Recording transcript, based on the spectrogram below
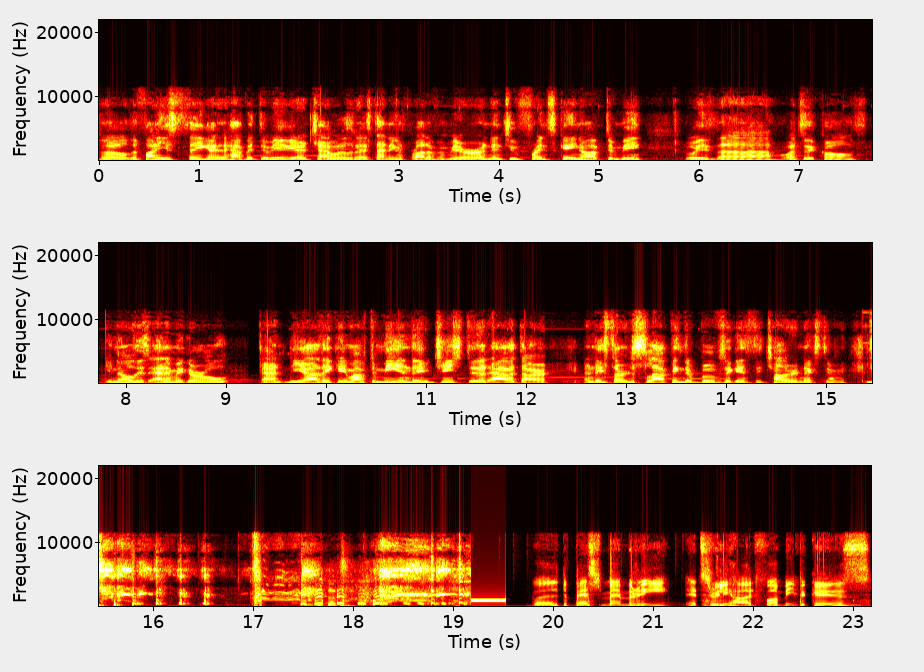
Well, the funniest thing that happened to me VR chat was that I was standing in front of a mirror and then two friends came up to me with, uh, what's it called? You know this anime girl and yeah, they came up to me and they changed to that avatar and they started slapping their boobs against each other next to me. Well, the best memory, it's really hard for me because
